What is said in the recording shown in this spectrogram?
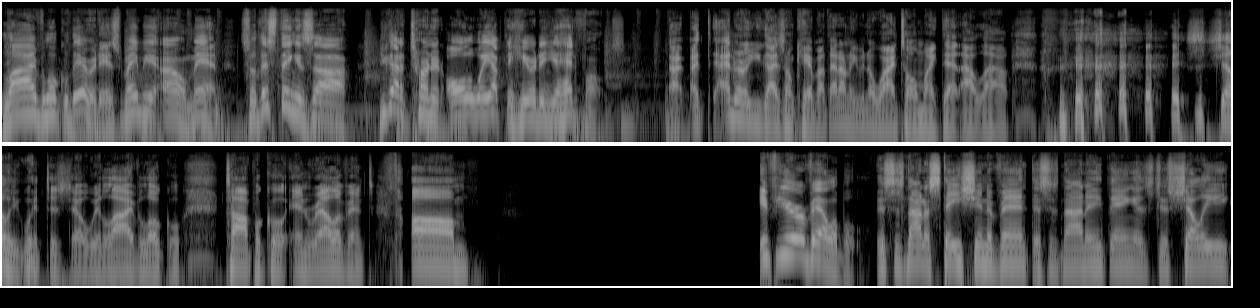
Live, local. There it is. Maybe. Oh man. So this thing is. uh You got to turn it all the way up to hear it in your headphones. I, I, I, don't know. You guys don't care about that. I don't even know why I told Mike that out loud. it's the Shelley Wynter Show. We're live, local, topical, and relevant. Um, if you're available, this is not a station event. This is not anything. It's just Shelley,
